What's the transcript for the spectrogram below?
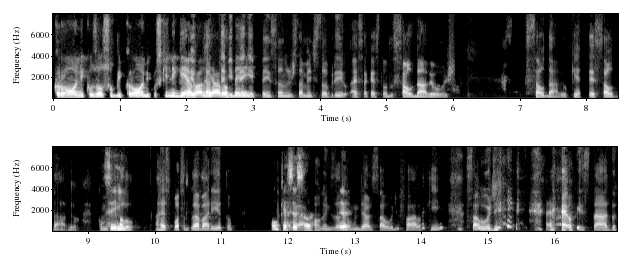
crônicos ou subcrônicos que ninguém Eu avaliava até me bem. peguei pensando justamente sobre essa questão do saudável hoje. Saudável, o que é ser saudável? Como você Sim. falou, a resposta do gabarito O é que é ser saudável? a Organização Mundial de Saúde fala que saúde é o estado,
